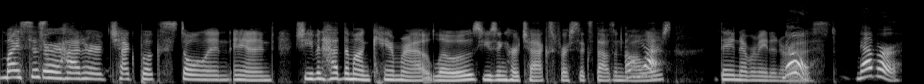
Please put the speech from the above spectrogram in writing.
My sister had her checkbook stolen and she even had them on camera at Lowe's using her checks for $6,000. Oh, yeah. They never made an no, arrest. Never.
